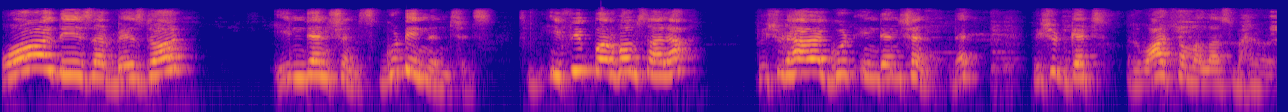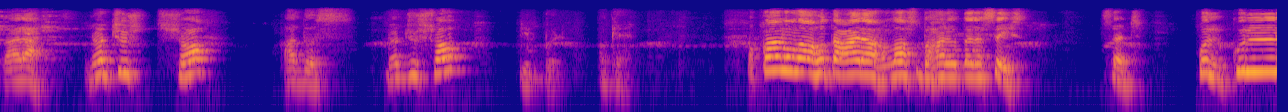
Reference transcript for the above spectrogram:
all these are based on intentions, good intentions. So if we perform salah, we should have a good intention that we should get reward from Allah subhanahu wa ta'ala. Not to show others, not to show people. Okay. وقال الله تعالى Allah subhanahu wa ta'ala says said قل كل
